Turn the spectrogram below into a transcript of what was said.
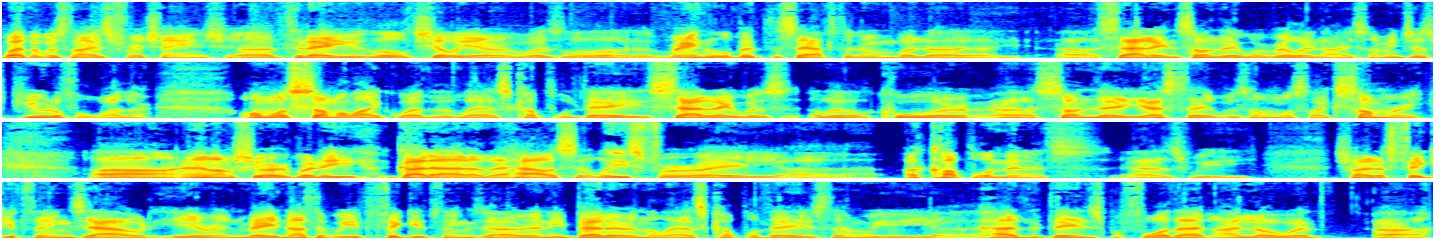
Weather was nice for a change. Uh, today, a little chillier. It was a little, it rained a little bit this afternoon, but uh, uh, Saturday and Sunday were really nice. I mean, just beautiful weather. Almost summer like weather the last couple of days. Saturday was a little cooler. Uh, Sunday, yesterday, was almost like summery. Uh, and I'm sure everybody got out of the house at least for a uh, a couple of minutes as we try to figure things out here in May. Not that we've figured things out any better in the last couple of days than we uh, had the days before that. And I know it uh,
